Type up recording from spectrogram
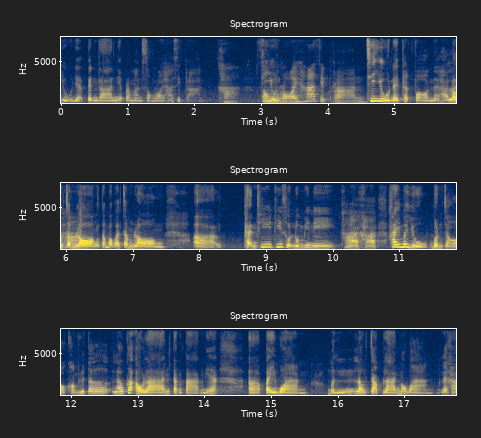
อยู่เนี่ยเป็นร้านเนี่ยประมาณ 250 ร้าน ค่ะที่อยู่ 250 ร้าน ที่อยู่ในแพลตฟอร์มนะคะ เราจำลองต้องบอกว่าจำลองเออแผนที่ที่สวนลุมพินีค่ะนะคะ ให้มาอยู่บนจอคอมพิวเตอร์ แล้วก็เอาร้านต่างๆเนี่ยเอ่อ ไปวางเหมือนเราจับร้านมาวางนะคะ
